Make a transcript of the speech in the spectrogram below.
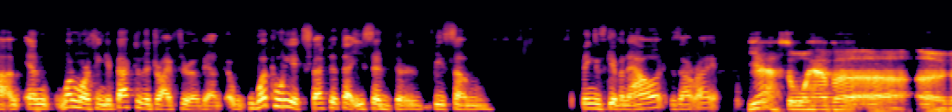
Um, and one more thing, get back to the drive-through event. What can we expect at that? You said there'd be some things given out. Is that right? Yeah. So we'll have a, a,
